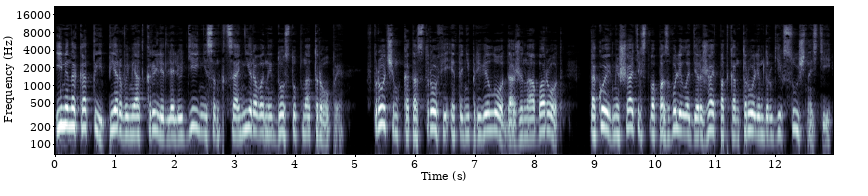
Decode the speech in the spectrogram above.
Именно коты первыми открыли для людей несанкционированный доступ на тропы. Впрочем, к катастрофе это не привело, даже наоборот. Такое вмешательство позволило держать под контролем других сущностей,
